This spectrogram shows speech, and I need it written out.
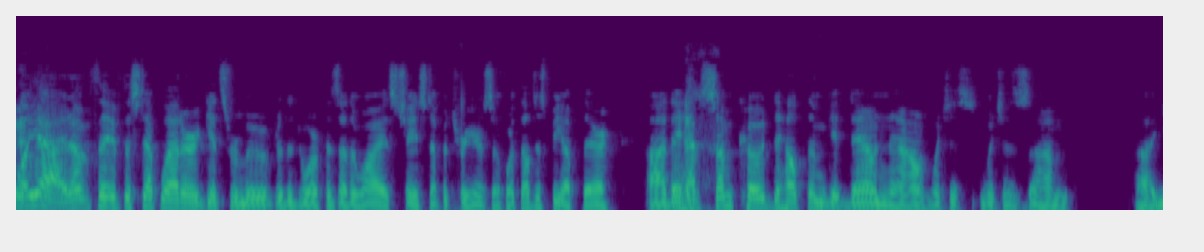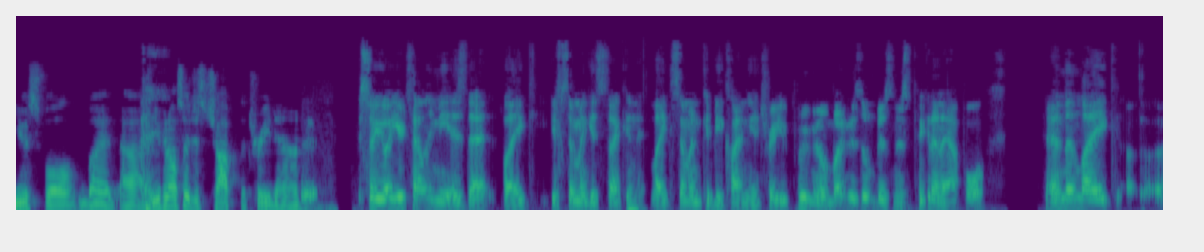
well, yeah. If the, if the step ladder gets removed or the dwarf is otherwise chased up a tree or so forth, they'll just be up there. Uh, they have some code to help them get down now, which is which is um, uh, useful. But uh, you can also just chop the tree down. So what you're telling me is that like if someone gets stuck in like someone could be climbing a tree, you know, minding his own business, picking an apple, and then like uh,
